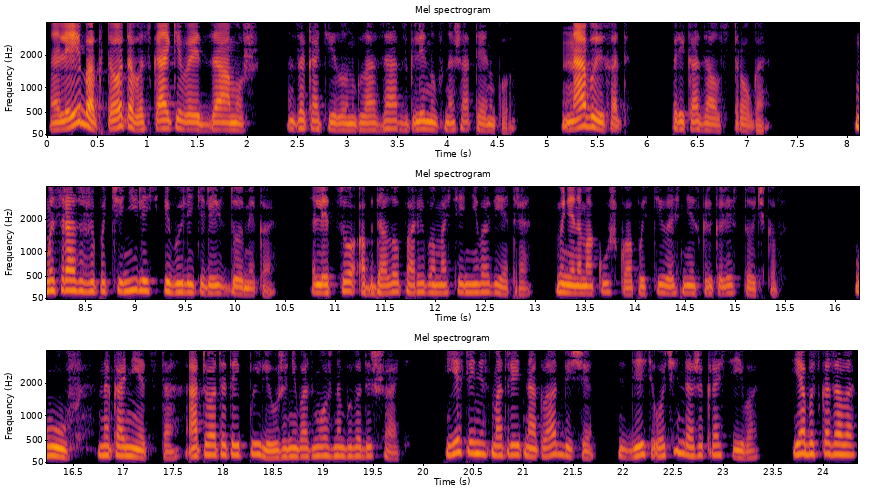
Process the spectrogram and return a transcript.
Либо кто-то выскакивает замуж, закатил он глаза, взглянув на шатенку. На выход, приказал строго. Мы сразу же подчинились и вылетели из домика. Лицо обдало порывом осеннего ветра. Мне на макушку опустилось несколько листочков. Уф, наконец-то, а то от этой пыли уже невозможно было дышать. Если не смотреть на кладбище, здесь очень даже красиво. Я бы сказала,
